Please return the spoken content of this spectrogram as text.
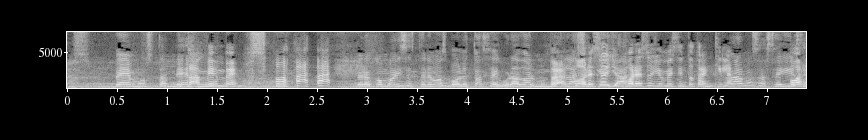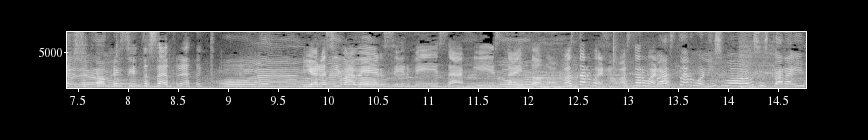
pues vemos también. También vemos. Pero como dices, tenemos boleto asegurado al mundial. por, así eso que yo, ya por eso yo me siento tranquila. Vamos a seguir Por eso celebrando. me siento. Olé, Y ahora sí va a haber olé. cerveza, fiesta y todo. Va a estar bueno, va a estar bueno. Va a estar buenísimo, vamos a estar ahí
